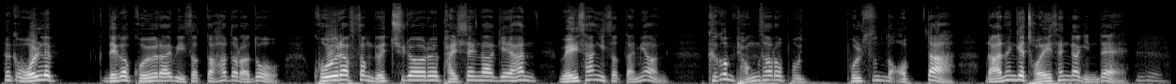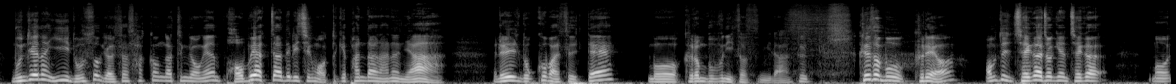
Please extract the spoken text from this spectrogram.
그러니까 원래 내가 고혈압이 있었다 하더라도 고혈압성 뇌출혈을 발생하게 한 외상이 있었다면 그건 병사로 보, 볼 수는 없다 라는 게 저의 생각인데 네. 문제는 이 노수석 열사 사건 같은 경우에는 법의학자들이 지금 어떻게 판단하느냐를 놓고 봤을 때 뭐 그런 부분이 있었습니다. 그, 그래서 뭐 그래요. 아무튼 제가 저기 제가 뭐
